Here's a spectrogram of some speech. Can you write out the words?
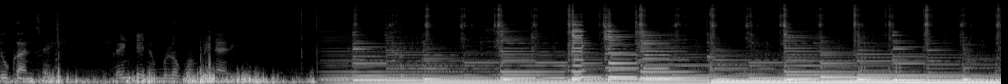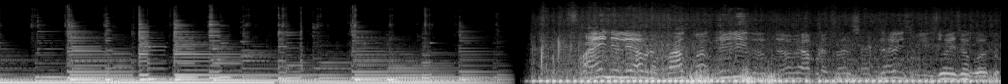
દુકાન સાઈડ. કન્ટિન્યુ બ્લોકમાં બિનારી શકો છો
